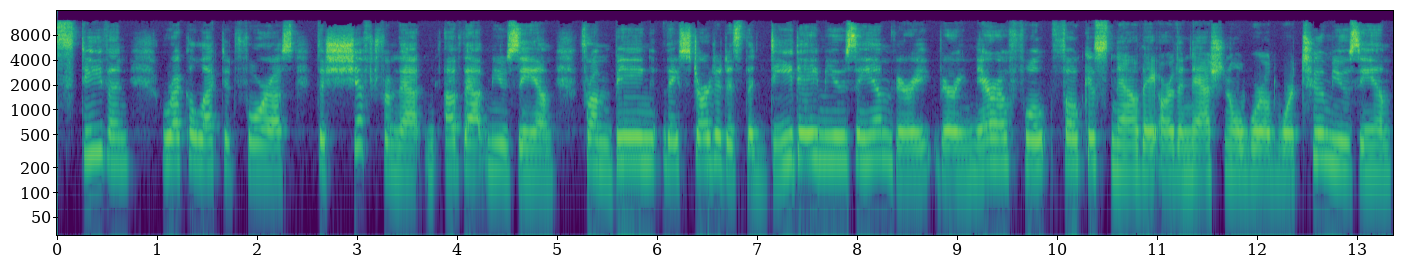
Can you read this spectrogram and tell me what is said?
Stephen recollected for us the shift from that of that museum from being they started as the D-Day Museum, very very narrow fo-. Now they are the National World War II Museum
